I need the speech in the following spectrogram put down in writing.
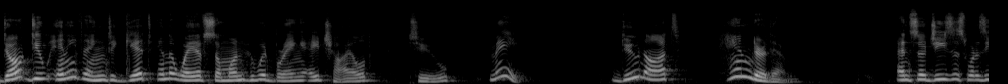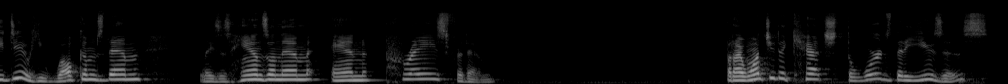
Don't do anything to get in the way of someone who would bring a child to me. Do not hinder them. And so, Jesus, what does he do? He welcomes them, lays his hands on them, and prays for them. But I want you to catch the words that he uses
